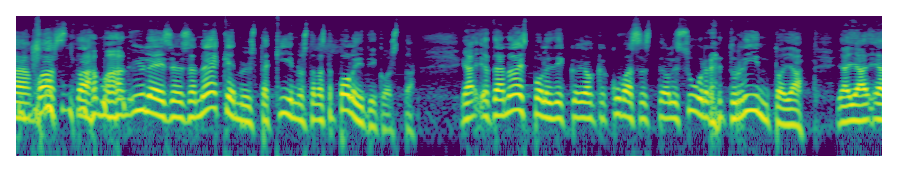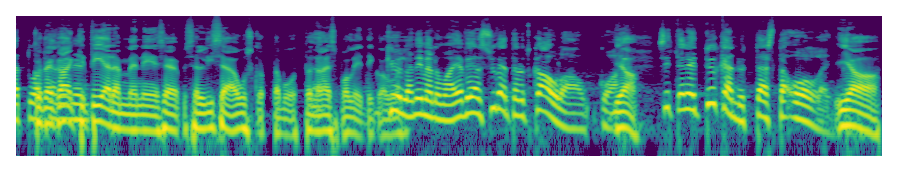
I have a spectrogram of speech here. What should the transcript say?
äh, vastaamaan yleisönsä näkemystä kiinnostavasta poliitikosta. Ja, ja tämä naispoliitikko, jonka kuvassa sitten oli suurennettu rintoja. Ja, ja, ja tuota, Kuten kaikki niin, tiedämme, niin se, se lisää uskottavuutta naispoliitikolla. Kyllä, nimenomaan. Ja vielä syventänyt kaulaaukkoa. Joo. Sitten ei tykännyt tästä ollenkaan. Joo.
